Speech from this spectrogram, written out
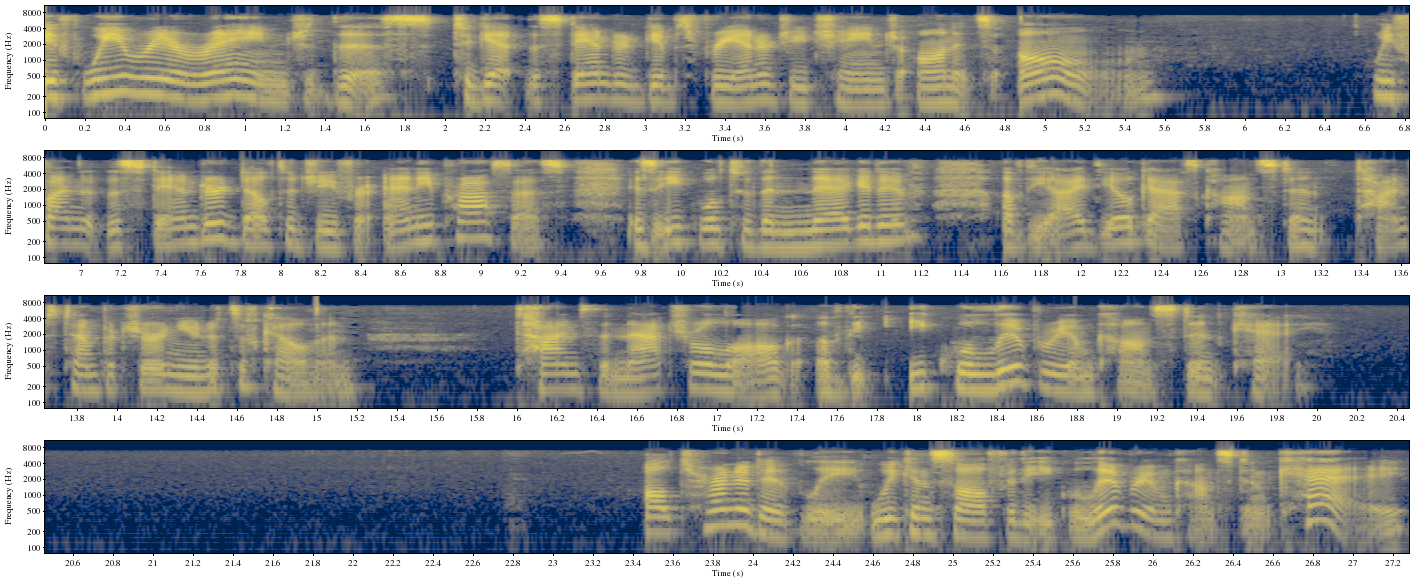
If we rearrange this to get the standard Gibbs free energy change on its own, we find that the standard delta G for any process is equal to the negative of the ideal gas constant times temperature in units of Kelvin times the natural log of the equilibrium constant K. Alternatively, we can solve for the equilibrium constant K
